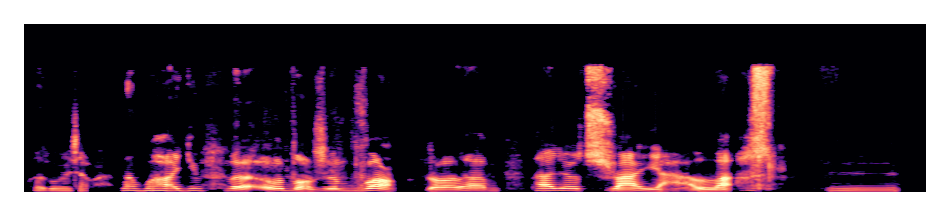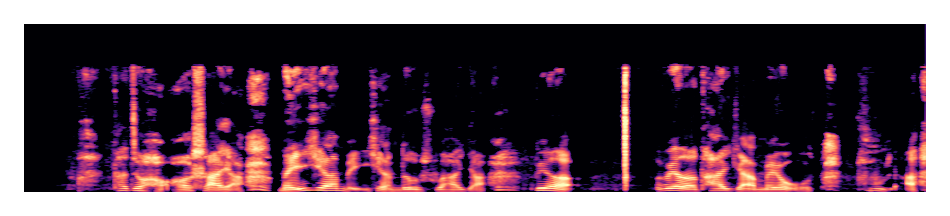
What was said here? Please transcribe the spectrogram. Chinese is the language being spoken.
快跟我讲那不好意思，我总是忘。然后他他就刷牙了，嗯，他就好好刷牙，每一天每一天都刷牙，为了为了他牙没有蛀牙。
